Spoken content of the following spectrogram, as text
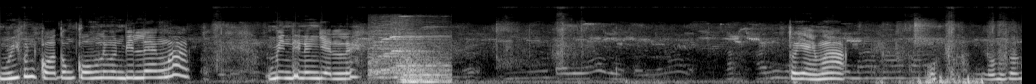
อุ้ยมันเกาะตรงกรงเลยมันบินแรงมาก บินทีนึงเย็นเลย ตัวใหญ่มากโอ้ ลมลม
